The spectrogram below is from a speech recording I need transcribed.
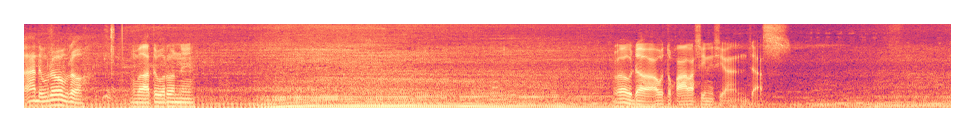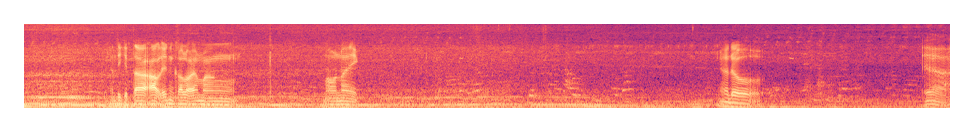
Aduh, Bro, Bro. Malah turun nih. Wah, udah auto kalah sini sih anjas. Nanti kita all in kalau emang mau naik. Aduh. Ya.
